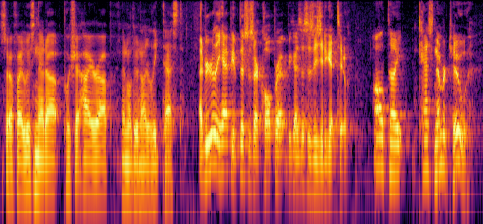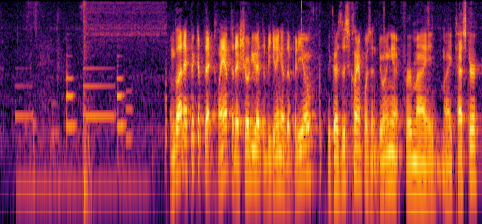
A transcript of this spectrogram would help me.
So if I loosen that up, push it higher up, then we'll do another leak test. I'd be really happy if this was our culprit because this is easy to get to. All tight, test number two. I'm glad I picked up that clamp that I showed you at the beginning of the video because this clamp wasn't doing it for my, my tester.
